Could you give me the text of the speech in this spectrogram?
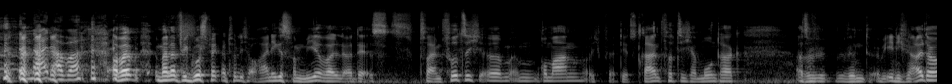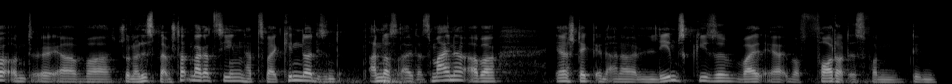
Nein, aber. aber in meiner Figur steckt natürlich auch einiges von mir, weil äh, der ist 42 ähm, im Roman. Ich werde jetzt 43 am Montag. Also wir, wir sind im ähnlichen Alter und äh, er war Journalist beim Stadtmagazin, hat zwei Kinder, die sind anders alt als meine, aber er steckt in einer Lebenskrise, weil er überfordert ist von den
